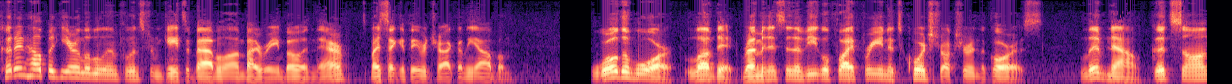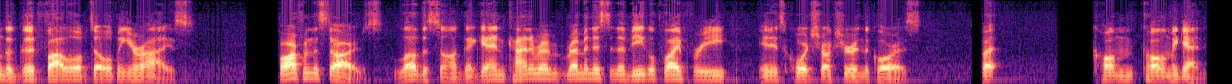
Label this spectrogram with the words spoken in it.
Couldn't help but hear a little influence from Gates of Babylon by Rainbow in there. It's my second favorite track on the album. World of War, loved it, reminiscent of Eagle Fly Free in its chord structure in the chorus. Live Now, good song, a good follow up to Open Your Eyes. Far from the Stars, love the song, again, kind of rem- reminiscent of Eagle Fly Free in its chord structure in the chorus. But call him, call him again.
